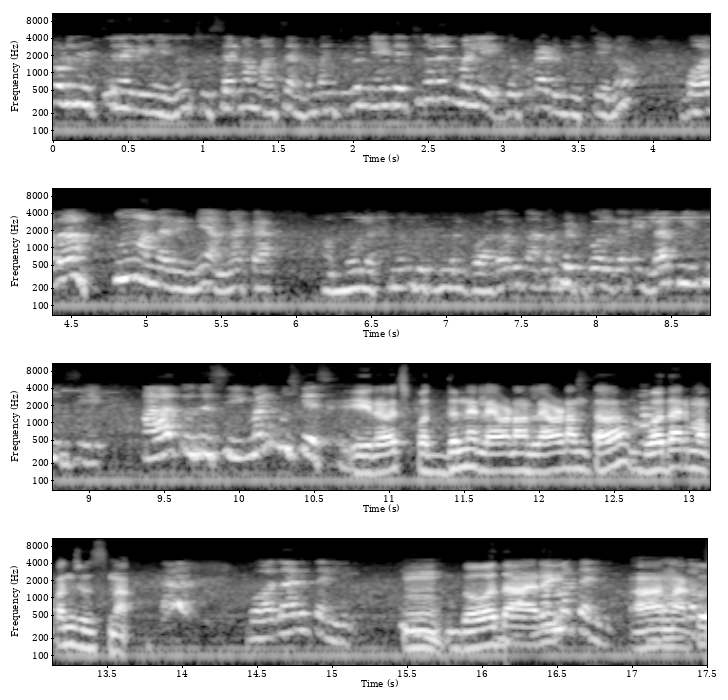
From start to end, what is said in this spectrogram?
కూడా తెచ్చానండి నేను. చూసాను నా మనసు ఎంత మంచిదో. నేను తెచ్చుకోలేదు మళ్ళీ. దుప్పటి అడిగి తెచ్చాను. గోదావరి "హ్మ్" అన్నాడండి. అన్నాక అమ్మో లక్ష్మణ్ దుప్పటి మళ్ళీ గోదావరి దండం పెట్టుకోవాలి కానీ ఇలా తీసేసి అలా చూసేసి మళ్ళీ ముసుకేసుకుని ఈ రోజు పొద్దున్నే లేవడం లేవడంతో గోదావరి ముఖం చూసిన. గోదావరి తల్లి. నాకు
